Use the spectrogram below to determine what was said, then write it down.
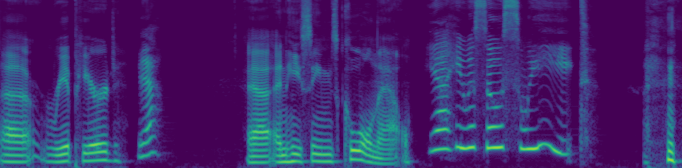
uh, reappeared, Yeah. uh, and he seems cool now. Yeah, he was so sweet.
